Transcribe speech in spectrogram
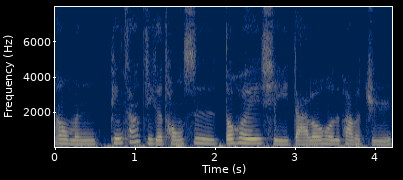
那我们平常几个同事都会一起打 LO 或是 PUBG，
